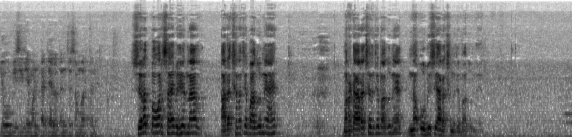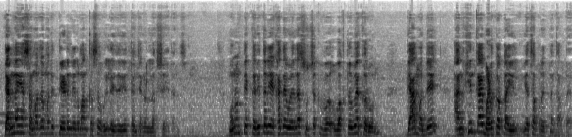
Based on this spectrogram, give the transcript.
की ओबीसी जे म्हणतात त्याला त्यांचं समर्थन आहे? शरद पवार साहेब हे ना आरक्षणाच्या बाजूने आहेत. मराठा आरक्षणाच्या बाजूने आहेत ना ओबीसी आरक्षणाच्या बाजूने आहेत. त्यांना या समाजामध्ये तेढ निर्माण कसं होईल हे हे त्यांच्याकडे लक्ष आहे त्यांचं. म्हणून ते कधीतरी एखाद्या वेळेला सूचक व- वक्तव्य करून त्यामध्ये आणखीन काय भडकवता येईल याचा प्रयत्न करतायत.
